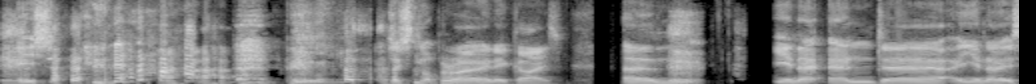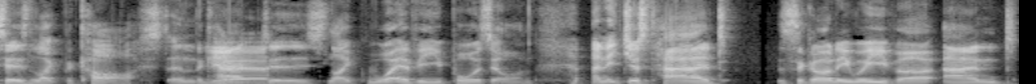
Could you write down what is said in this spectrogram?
It's just not promoting it, guys. Um, you know, and uh, you know, it says like the cast and the Yeah. characters, like whatever you pause it on, and it just had Sigourney Weaver and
